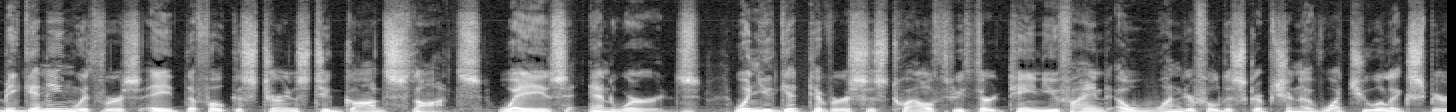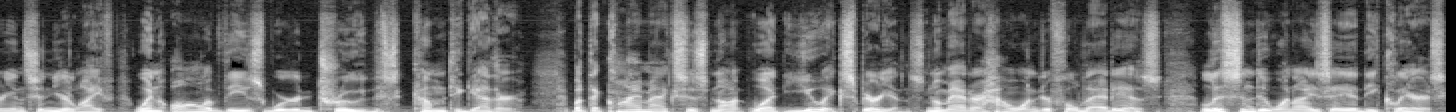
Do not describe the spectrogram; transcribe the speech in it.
Beginning with verse 8, the focus turns to God's thoughts, ways, and words. When you get to verses 12 through 13, you find a wonderful description of what you will experience in your life when all of these word truths come together. But the climax is not what you experience, no matter how wonderful that is. Listen to what Isaiah declares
